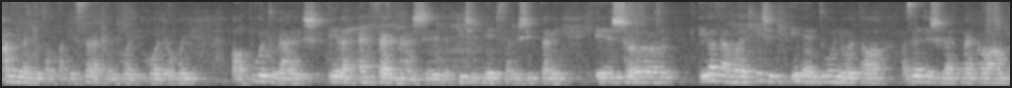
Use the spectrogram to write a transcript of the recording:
annyira nyitottak, és szeretnénk, hogy, hogy, hogy a kulturális élet egy szegmensét egy kicsit népszerűsíteni, és igazából egy kicsit idén túlnyúlt az Egyesületnek a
